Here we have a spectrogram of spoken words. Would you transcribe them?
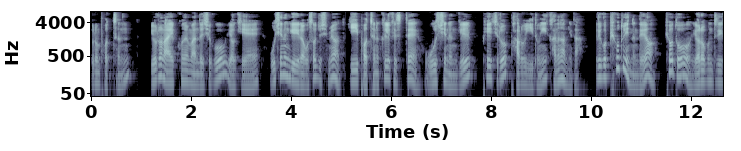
이런 버튼 이런 아이콘을 만드시고 여기에 오시는 길이라고 써주시면 이 버튼을 클릭했을 때 오시는 길 페이지로 바로 이동이 가능합니다. 그리고 표도 있는데요. 표도 여러분들이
